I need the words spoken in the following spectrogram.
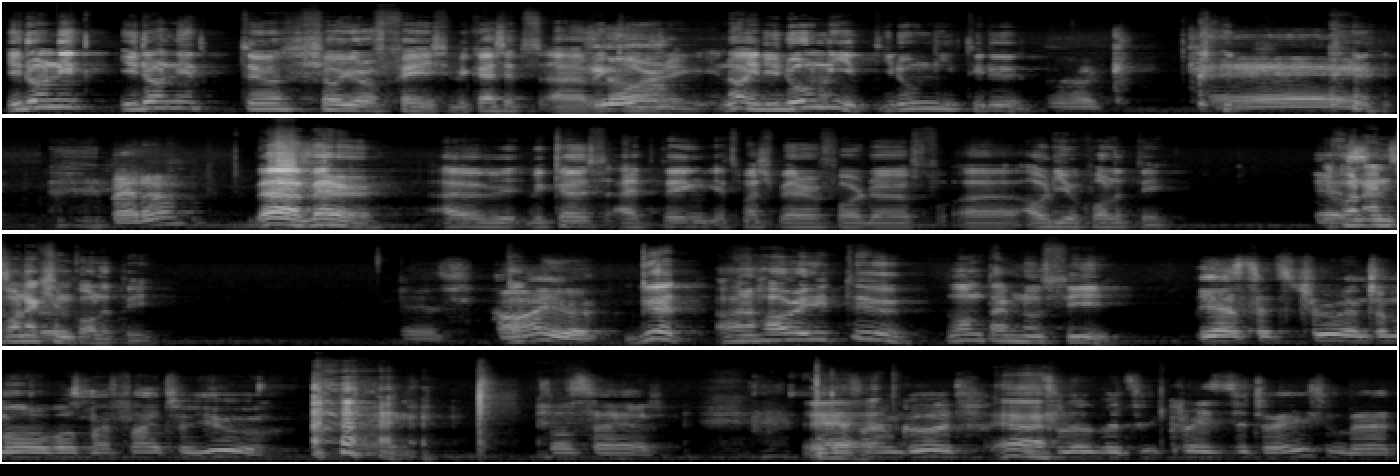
You don't need you don't need to show your face because it's uh, No. recording. No. you don't need you don't need to do it. Okay. Better? Yeah, better. Uh, because I think it's much better for the uh, audio quality Yes, Con- and connection true. quality. Yes. How are you? Good. And how are you too? Long time no see. Yes, that's true. And tomorrow was my flight to you. So sad. Yes, I'm good. Yeah. It's a little bit crazy situation, but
